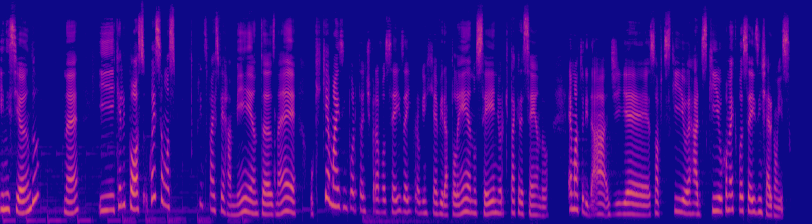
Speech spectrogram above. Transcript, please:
iniciando, né? E que ele possa. Quais são as principais ferramentas, né? O que, que é mais importante para vocês aí, para alguém que quer virar pleno, sênior, que está crescendo? É maturidade? É soft skill? É hard skill? Como é que vocês enxergam isso?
